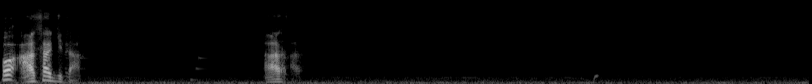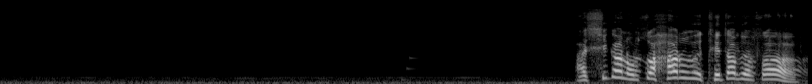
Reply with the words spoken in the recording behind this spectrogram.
어, 아삭이다. 아, 아, 시간 없어. 하루에 대답이 없어.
